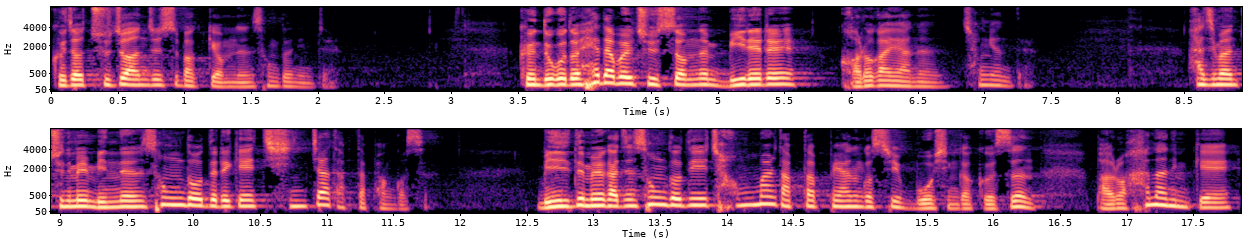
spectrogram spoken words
그저 주저앉을 수밖에 없는 성도님들, 그 누구도 해답을 줄 수 없는 미래를 걸어가야 하는 청년들. 하지만 주님을 믿는 성도들에게 진짜 답답한 것은 믿음을 가진 성도들이 정말 답답해 하는 것이 무엇인가? 그것은 바로 하나님께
